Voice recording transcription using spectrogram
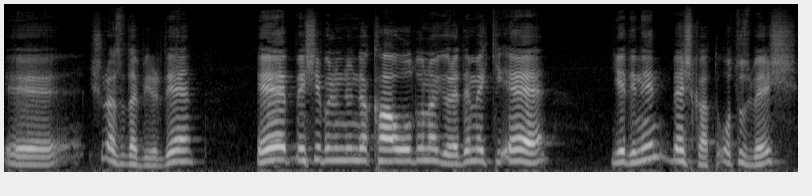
e, şurası da 1'di. E 5'e bölündüğünde k olduğuna göre demek ki e 7'nin 5 katı 35.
